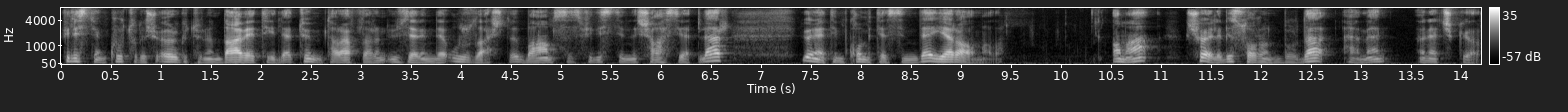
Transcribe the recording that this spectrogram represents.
Filistin Kurtuluş Örgütü'nün davetiyle tüm tarafların üzerinde uzlaştığı bağımsız Filistinli şahsiyetler yönetim komitesinde yer almalı. Ama şöyle bir sorun burada hemen öne çıkıyor.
